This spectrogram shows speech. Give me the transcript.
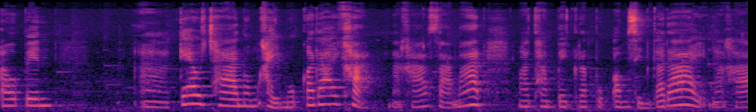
เอาเป็น แก้วชานมไข่มุกก็ได้ค่ะนะคะ สามารถมาทำเป็นกระปุกออมสินก็ได้นะคะ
